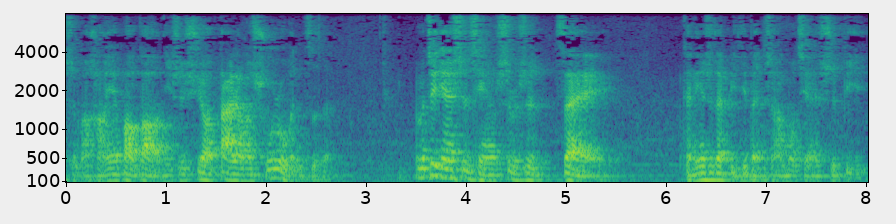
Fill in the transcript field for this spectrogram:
什么行业报告，你是需要大量的输入文字的。那么这件事情是不是在肯定是在笔记本上，目前是比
